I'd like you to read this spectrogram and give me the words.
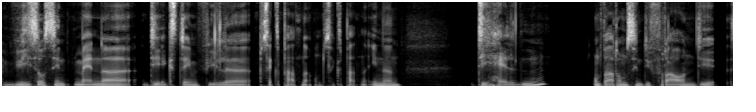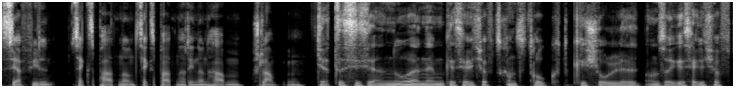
Wieso sind Männer, die extrem viele Sexpartner und Sexpartnerinnen, die Helden? Und warum sind die Frauen, die sehr viel Sexpartner und Sexpartnerinnen haben, Schlampen? Ja, das ist ja nur einem Gesellschaftskonstrukt geschuldet. Unsere Gesellschaft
